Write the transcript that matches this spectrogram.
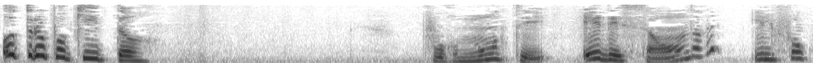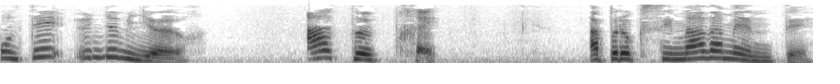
Otro poquito. Pour monter et descendre, il faut compter une demi-heure. À peu près. Aproximadamente.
